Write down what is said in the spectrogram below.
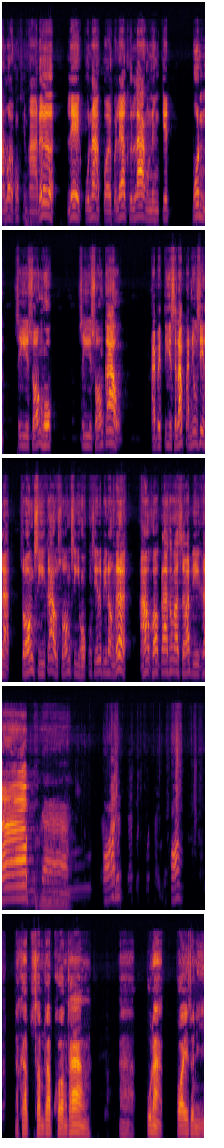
2565เด้อเลขปูนาคปล่อยไปแล้วคือล่าง17บน426 429ให้ไปตีสลับกันอยุ่งสิล่ะ249 246จังซี่เด้อพี่น้องเด้อเอาขอกล่าวคำว่าสวัสดีครับจ้าขอขอนะครับสำหรับของทางอ่าปูนาคปล่อยตัวนี้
